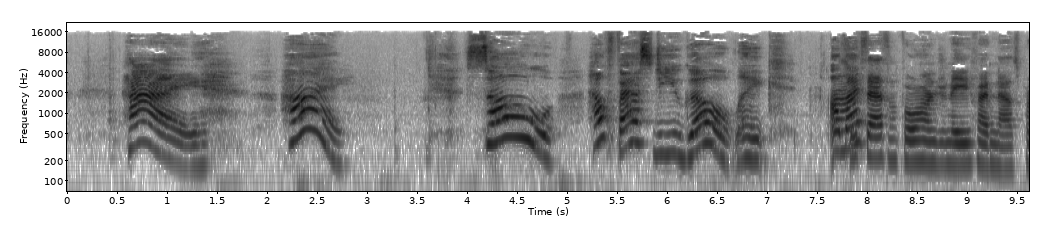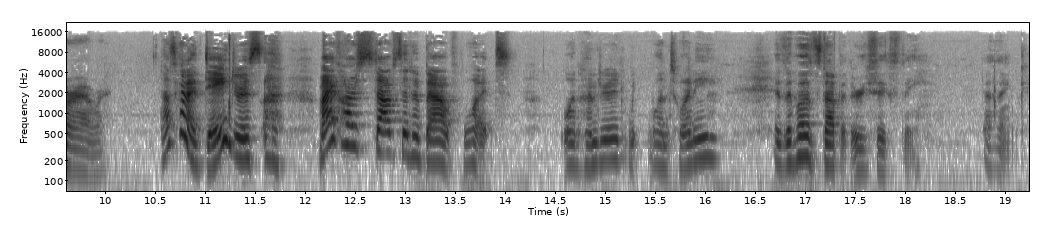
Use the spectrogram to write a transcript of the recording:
Hi. Hi. So, how fast do you go? Like, on my thousand four hundred eighty-five miles per hour. That's kind of dangerous. My car stops at about, what, 100, 120? It's supposed to stop at three sixty. I think.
